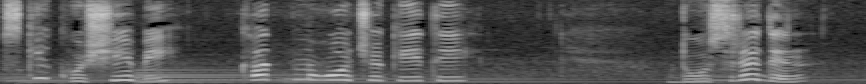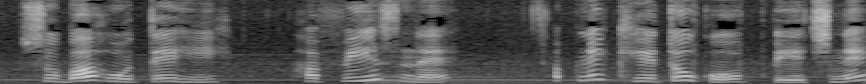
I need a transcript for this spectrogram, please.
उसकी खुशी भी खत्म हो चुकी थी। दूसरे दिन सुबह होते ही हफीज ने अपने खेतों को बेचने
